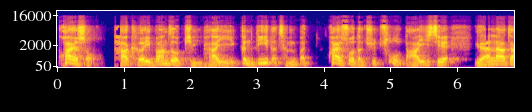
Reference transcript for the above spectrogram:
快手它可以帮助品牌以更低的成本，快速的去触达一些原来在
